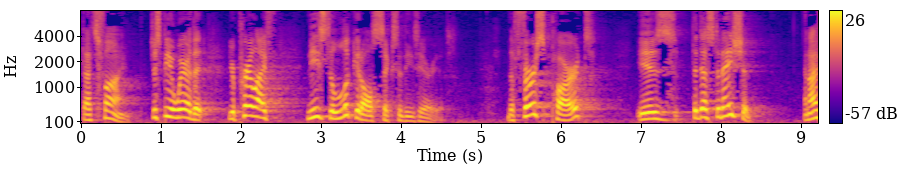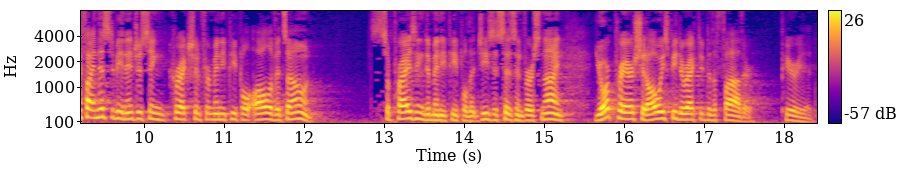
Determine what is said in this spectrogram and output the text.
That's fine. Just be aware that your prayer life needs to look at all six of these areas. The first part is the destination. And I find this to be an interesting correction for many people, all of its own. It's surprising to many people that Jesus says in verse 9, Your prayer should always be directed to the Father, period.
